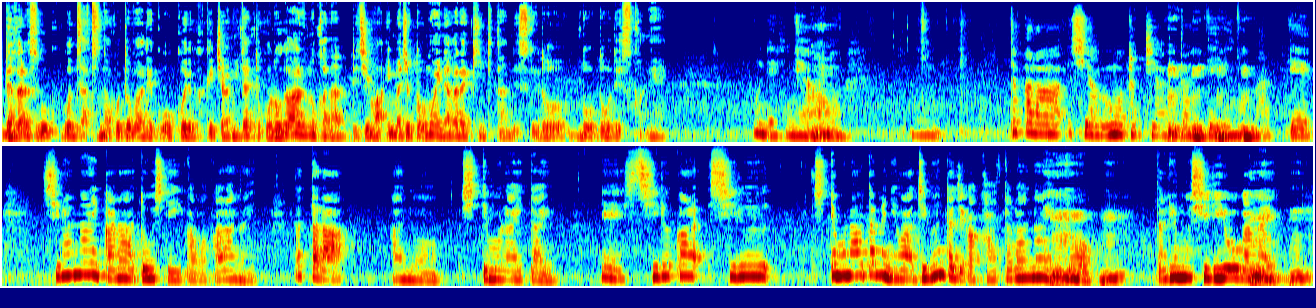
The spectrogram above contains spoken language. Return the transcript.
だからすごくこう雑な言葉でこう声をかけちゃうみたいなところがあるのかなって今今ちょっと思いながら聞いてたんですけどどうどうですかね？そうですねあの、うん。うんだからシアブを立ち上げたっていうのがあって、知らないからどうしていいかわからない。だったらあの知ってもらいたい。で知るか知る知ってもらうためには自分たちが語らないとうん誰も知りようがない、うん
